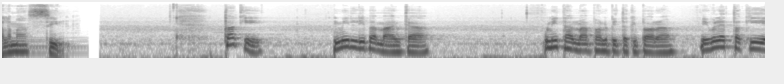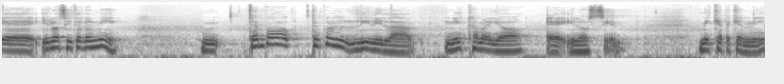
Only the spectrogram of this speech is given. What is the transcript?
kalama sin. Toki, mi liba manca. Mi tan ma pon pito pona. Mi wile toki e ilo sitelen mi. Tempo, tempo lili la ni kamayo e ilo sin. Mi kepeken ni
